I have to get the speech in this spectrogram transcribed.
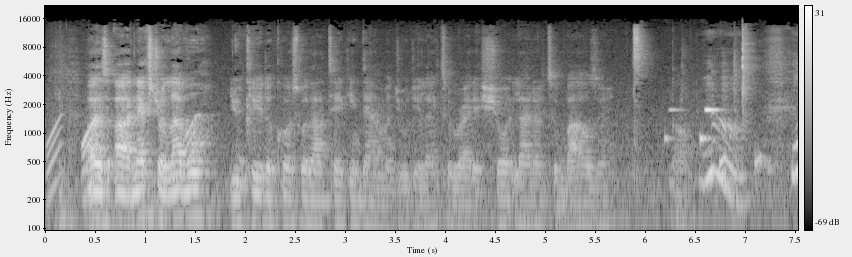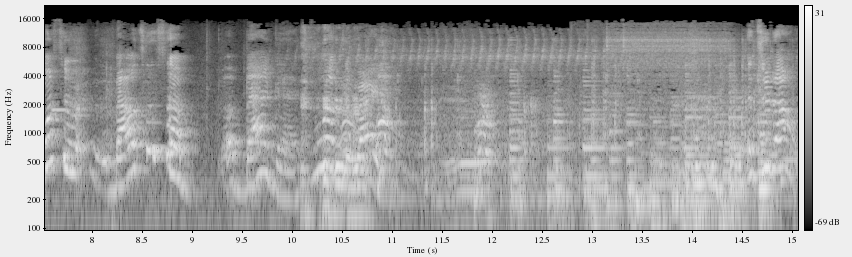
A, a, uh, an extra level. You clear the course without taking damage. Would you like to write a short letter to Bowser? No. No. What's the Bowser's a, a bad guy. Who has the writer? Let's do that.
